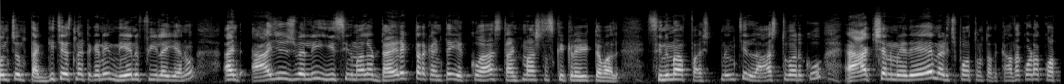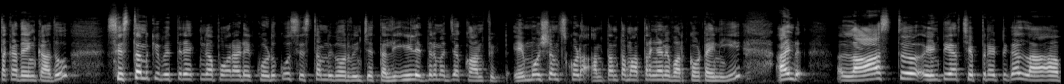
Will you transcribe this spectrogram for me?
కొంచెం తగ్గి చేసినట్టుగానే నేను ఫీల్ అయ్యాను. అండ్ యాజ్ యూజువల్లీ ఈ సినిమాలో డైరెక్టర్ కంటే ఎక్కువ స్టంట్ మాస్టర్స్కి క్రెడిట్ ఇవ్వాలి. సినిమా ఫస్ట్ నుంచి లాస్ట్ వరకు యాక్షన్ మీదే నడిచిపోతుంటుంది. కథ కూడా కొత్త కథ ఏం కాదు. సిస్టమ్కి వ్యతిరేకంగా పోరాడే కొడుకు సిస్టమ్ని గౌరవించే తల్లి. వీళ్ళిద్దరి మధ్య కాన్ఫ్లిక్ట్ ఎమోషన్స్ కూడా అంతంత మాత్రంగానే వర్కౌట్ అయినాయి. అండ్ లాస్ట్ ఎన్టీఆర్ చెప్పినట్టుగా లా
